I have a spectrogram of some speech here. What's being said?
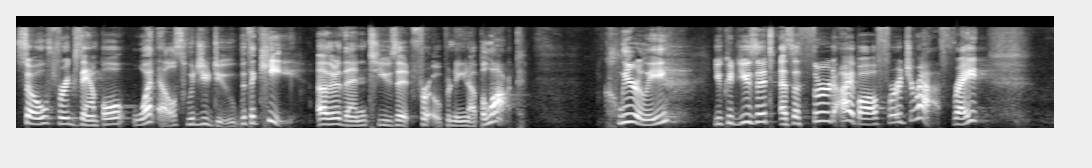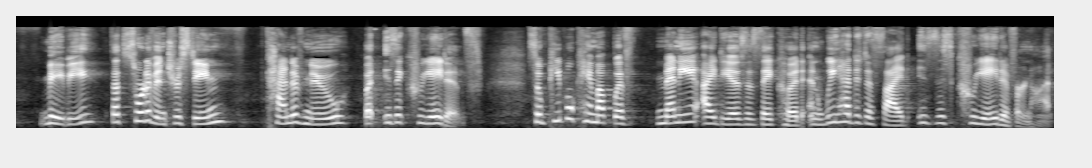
So, for example, what else would you do with a key other than to use it for opening up a lock? Clearly, you could use it as a third eyeball for a giraffe, right? Maybe. That's sort of interesting, kind of new, but is it creative? So people came up with many ideas as they could, and we had to decide is this creative or not?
